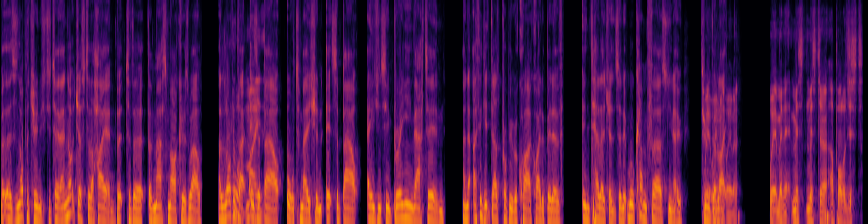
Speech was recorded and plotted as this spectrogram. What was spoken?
But there's an opportunity to take that not just to the high end, but to the, the mass market as well. A lot of Well, that is my- about automation. It's about agency bringing that in. And I think it does probably require quite a bit of intelligence and it will come first, you know, through wait, the wait, like. minute, wait a minute. Wait a minute, Mr. Apologist.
